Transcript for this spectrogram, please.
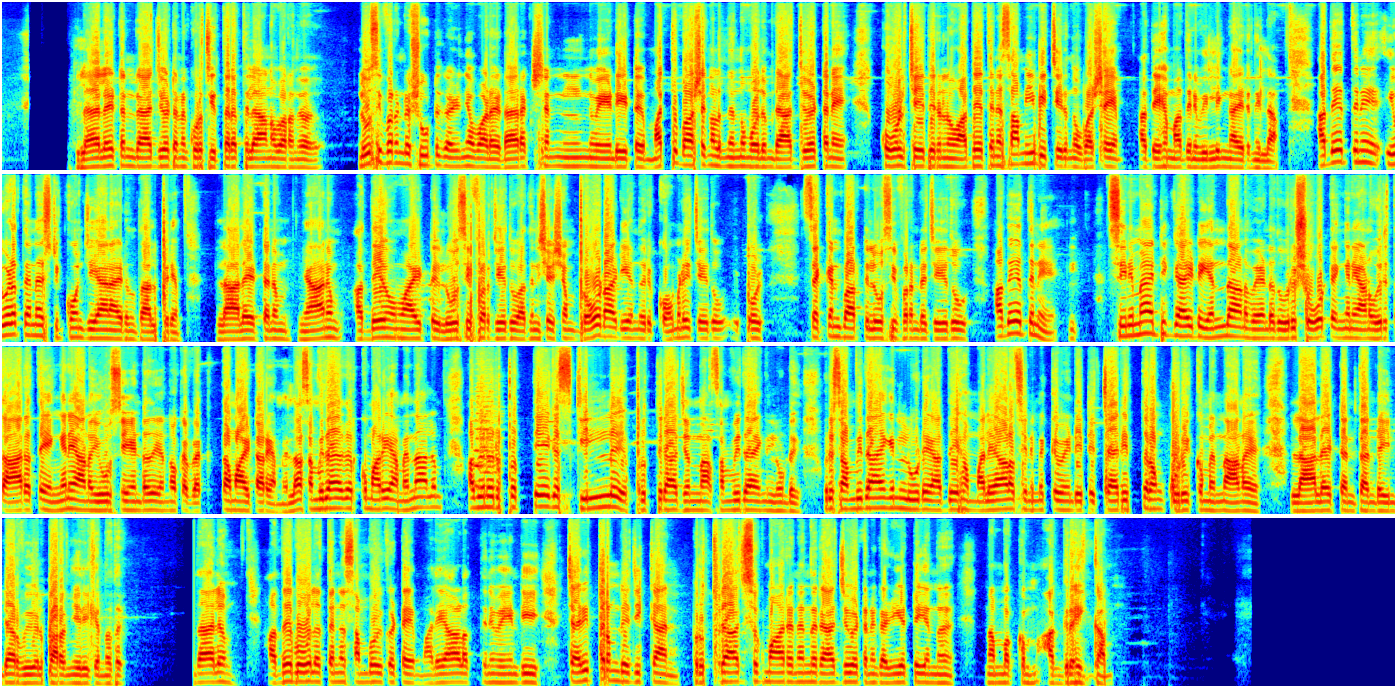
ലാലേട്ടൻ രാജുവേട്ടനെ കുറിച്ച് ഇത്തരത്തിലാണ് പറഞ്ഞത്. ലൂസിഫറിന്റെ ഷൂട്ട് കഴിഞ്ഞ പാടെ ഡയറക്ഷനിന് വേണ്ടിയിട്ട് മറ്റു ഭാഷകളിൽ നിന്നും പോലും രാജുവേട്ടനെ കോൾ ചെയ്തിരുന്നു. അദ്ദേഹത്തിനെ സമീപിച്ചിരുന്നു. പക്ഷേ അദ്ദേഹം അതിന് വില്ലിംഗ് ആയിരുന്നില്ല. അദ്ദേഹത്തിന് ഇവിടെ തന്നെ സ്റ്റിക്ക് ഓൺ ചെയ്യാനായിരുന്നു താല്പര്യം. ലാലേട്ടനും ഞാനും അദ്ദേഹവുമായിട്ട് ലൂസിഫർ ചെയ്തു. അതിനുശേഷം ബ്രോഡ് ആടി എന്നൊരു കോമഡി ചെയ്തു. ഇപ്പോൾ സെക്കൻഡ് പാർട്ട് ലൂസിഫറിന്റെ ചെയ്തു. അദ്ദേഹത്തിന് സിനിമാറ്റിക് ആയിട്ട് എന്താണ് വേണ്ടത്? ഒരു ഷോട്ട് എങ്ങനെയാണ്? ഒരു താരത്തെ എങ്ങനെയാണ് യൂസ് ചെയ്യേണ്ടത്? എന്നൊക്കെ വ്യക്തമായിട്ട് അറിയാം. എല്ലാ സംവിധായകർക്കും അറിയാം. എന്നാലും അതിനൊരു പ്രത്യേക സ്കില്ല് പൃഥ്വിരാജ് എന്ന സംവിധായകനിലുണ്ട്. ഒരു സംവിധായകനിലൂടെ അദ്ദേഹം മലയാള സിനിമയ്ക്ക് വേണ്ടിയിട്ട് ചരിത്രം കുറിക്കുമെന്നാണ് ലാലേട്ടൻ തന്റെ ഇന്റർവ്യൂവിൽ പറഞ്ഞിരിക്കുന്നത്. എന്തായാലും അതേപോലെ തന്നെ സംഭവിക്കട്ടെ. മലയാളത്തിന് വേണ്ടി ചരിത്രം രചിക്കാൻ പൃഥ്വിരാജ് സുകുമാരൻ എന്ന രാജുവേട്ടന് കഴിയട്ടെ എന്ന് നമുക്കും ആഗ്രഹിക്കാം.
